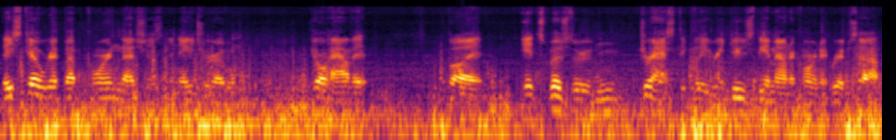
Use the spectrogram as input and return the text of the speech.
They still rip up corn. That's just the nature of them. You'll have it. But it's supposed to drastically reduce the amount of corn it rips up.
